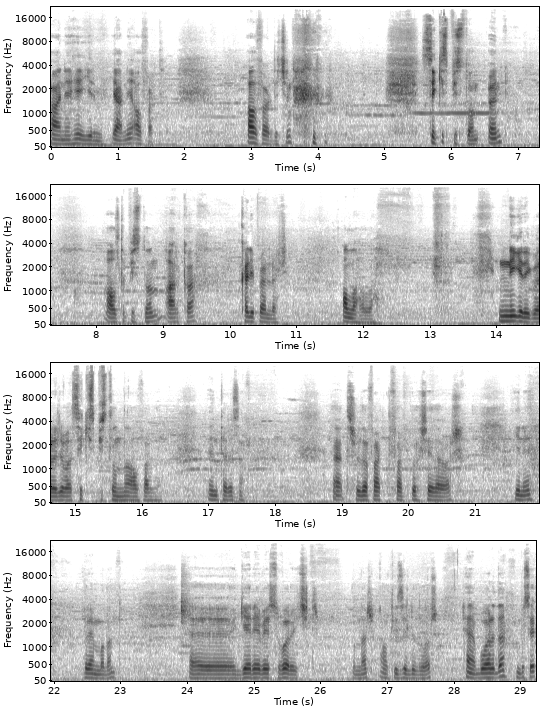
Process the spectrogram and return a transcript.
ANH 20 yani Alphard. Alphard için 8 piston ön 6 piston arka kaliperler. Allah Allah. Ne gerek var acaba 8 pistonlu Alphard'a? Enteresan. Evet şurada farklı farklı şeyler var. Yine Brembo'dan. Ee, GRB Subaru için. Bunlar 650 dolar. He, bu arada bu set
